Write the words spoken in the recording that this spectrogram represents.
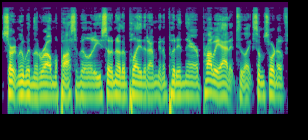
certainly within the realm of possibility. So another play that I'm going to put in there, probably add it to like some sort of,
